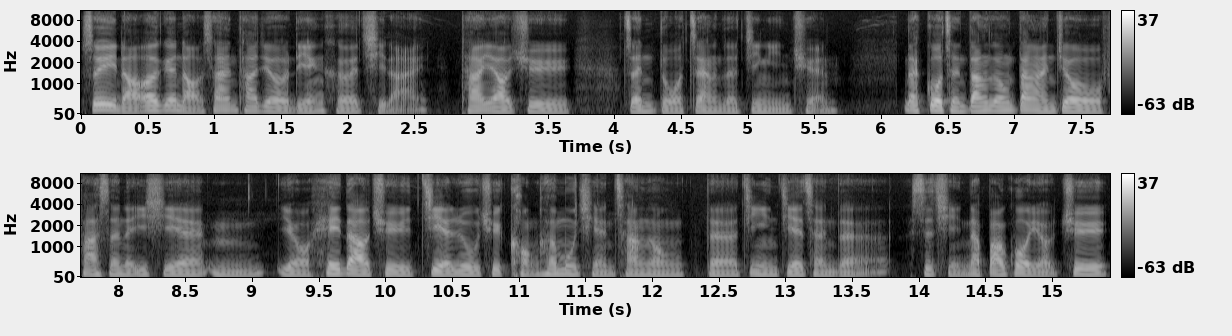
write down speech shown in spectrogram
所以老二跟老三他就联合起来，他要去争夺这样的经营权。那过程当中，当然就发生了一些，嗯，有黑道去介入、去恐吓目前长荣的经营阶层的事情。那包括有去，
